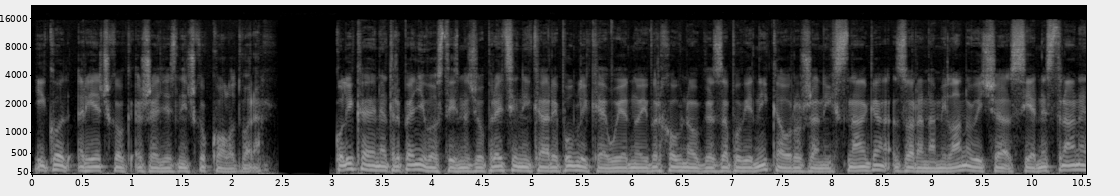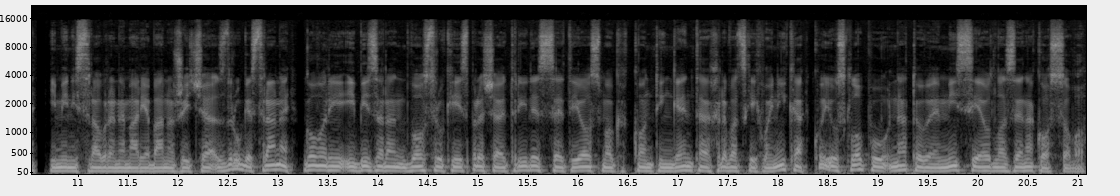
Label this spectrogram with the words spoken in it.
i kod Riječkog željezničkog kolodvora. Kolika je netrpeljivost između predsjednika Republike ujedno i vrhovnog zapovjednika oružanih snaga Zorana Milanovića s jedne strane i ministra obrane Marija Banožića s druge strane, govori i bizaran dvostruki ispraćaj 38. kontingenta hrvatskih vojnika koji u sklopu NATO-ve misije odlaze na Kosovo.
